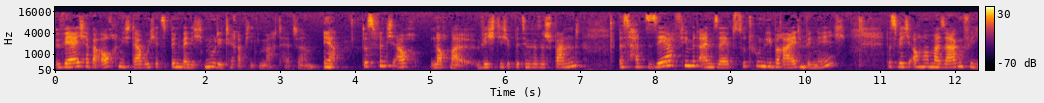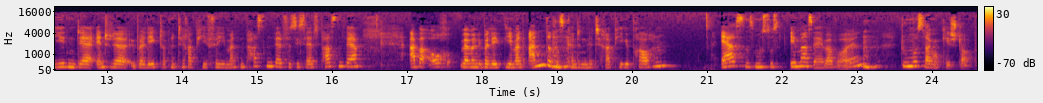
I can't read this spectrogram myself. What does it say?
wäre ich aber auch nicht da, wo ich jetzt bin, wenn ich nur die Therapie gemacht hätte. Ja. Das finde ich auch nochmal wichtig bzw. spannend. Es hat sehr viel mit einem selbst zu tun, wie bereit mhm. bin ich. Das will ich auch nochmal sagen für jeden, der entweder überlegt, ob eine Therapie für jemanden passend wäre, für sich selbst passend wäre, aber auch, wenn man überlegt, jemand anderes mhm. könnte eine Therapie gebrauchen. Erstens musst du es immer selber wollen. Mhm. Du musst sagen, okay, stopp,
